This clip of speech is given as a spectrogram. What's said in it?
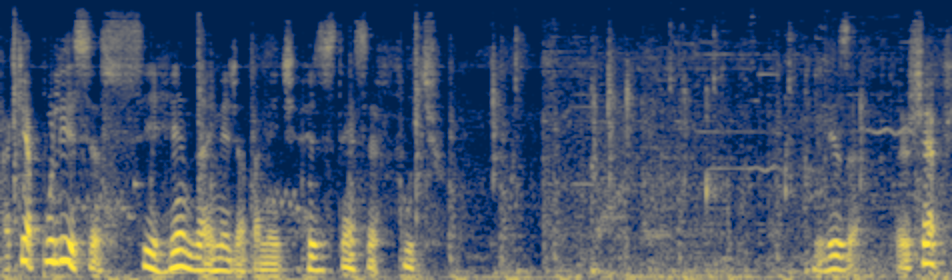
Aqui a polícia se renda imediatamente. Resistência é fútil. Beleza. Aí o chefe.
